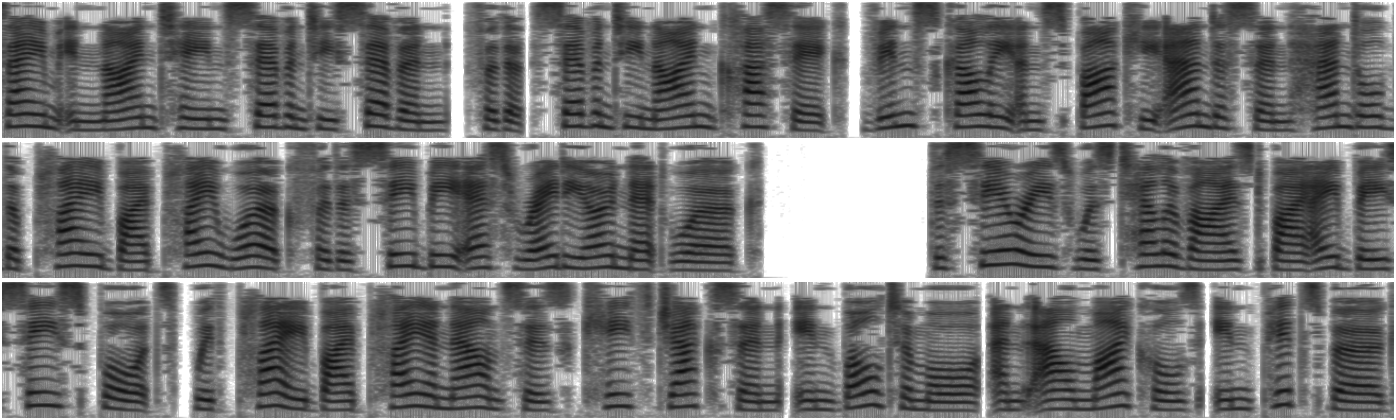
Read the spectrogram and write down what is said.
same in 1977. For the 79 Classic, Vin Scully and Sparky Anderson handled the play by play work for the CBS radio network. The series was televised by ABC Sports, with play-by-play -play announcers Keith Jackson in Baltimore and Al Michaels in Pittsburgh,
